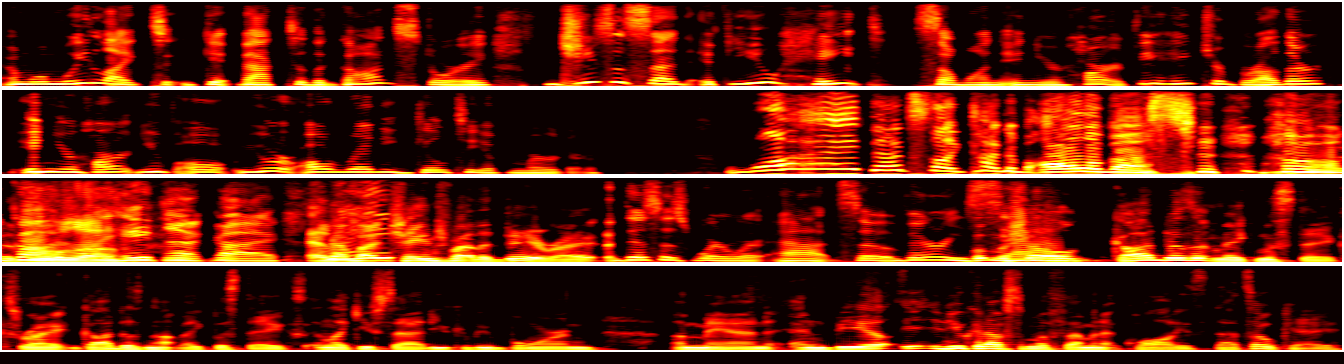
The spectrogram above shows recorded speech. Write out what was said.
And when we like to get back to the God story, Jesus said, if you hate someone in your heart, if you hate your brother in your heart, you've all, you're already guilty of murder. What? That's like kind of all of us. oh gosh, I uh, hate that guy. And that might change by the day, right? This is where we're at. So very But sad. Michelle, God doesn't make mistakes, right? God does not make mistakes. And like you said, you could be born a man and be a, you could have some effeminate qualities. That's okay.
